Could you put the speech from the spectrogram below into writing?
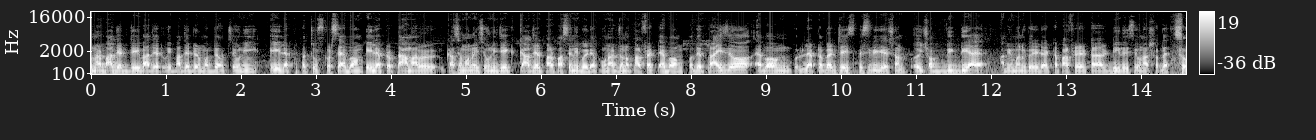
ওনার বাজেট যেই বাজেট ওই বাজেটের মধ্যে হচ্ছে উনি এই ল্যাপটপটা চুজ করছে এবং এই ল্যাপটপটা আমার কাছে মনে হয়েছে উনি যে কাজের পারপাসে নিবে, এটা ওনার জন্য পারফেক্ট এবং ওদের প্রাইসও এবং ল্যাপটপের যে স্পেসিফিকেশন ওই সব দিক দিয়ে আমি মনে করি এটা একটা পারফেক্ট একটা ডিল হয়েছে ওনার সাথে। সো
